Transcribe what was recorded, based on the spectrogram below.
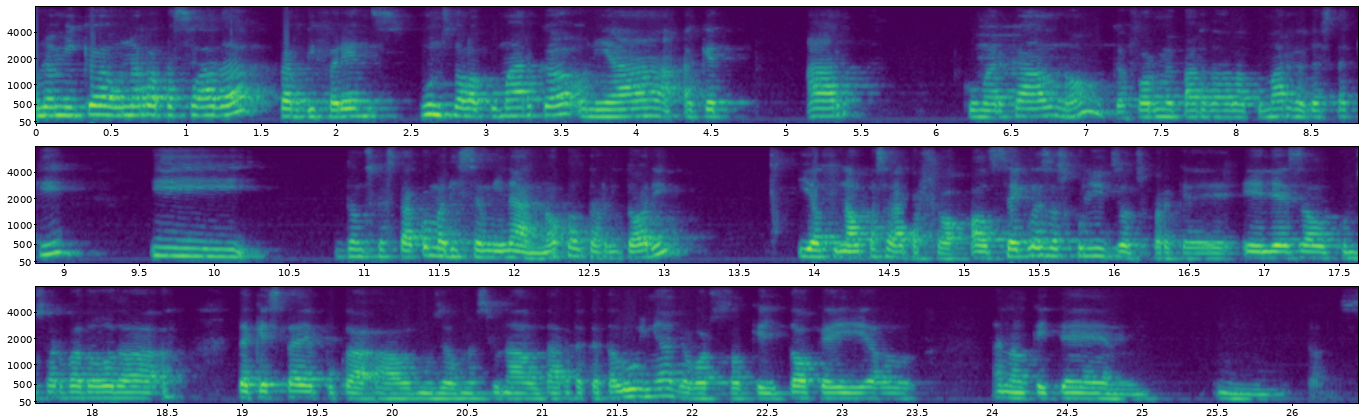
una mica una repassada per diferents punts de la comarca on hi ha aquest art comarcal, no? que forma part de la comarca que està aquí i doncs, que està com a disseminant no? pel territori i al final passarà per això. Els segles escollits doncs, perquè ell és el conservador d'aquesta època al Museu Nacional d'Art de Catalunya, llavors el que ell toca i el, en el que hi té mm, doncs,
